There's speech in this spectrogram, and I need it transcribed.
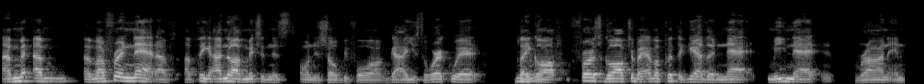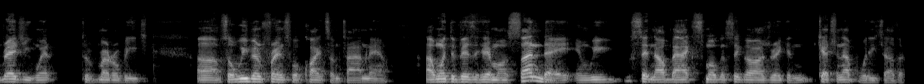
I, I'm, uh, my friend Nat. I've, I think I know I've mentioned this on the show before. A guy I used to work with, play mm-hmm. golf. First golf trip I ever put together. Nat, me, Nat, Ron, and Reggie went to Myrtle Beach. Um, so we've been friends for quite some time now. I went to visit him on Sunday, and we sitting out back smoking cigars, drinking, catching up with each other.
